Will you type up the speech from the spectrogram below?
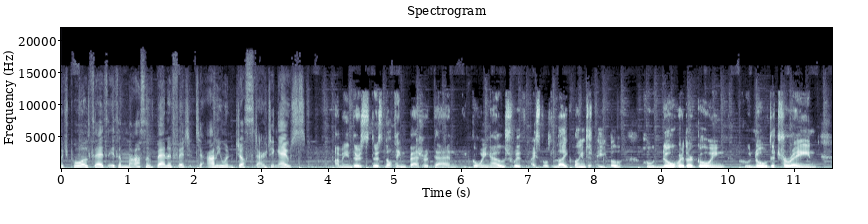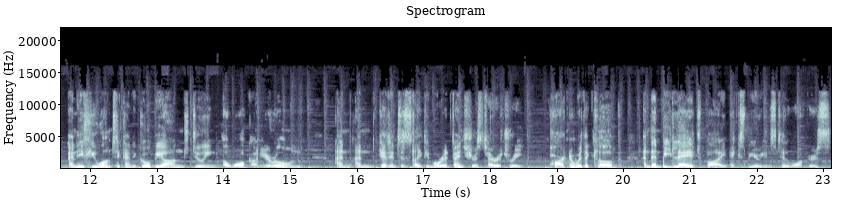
which Paul says is a massive benefit to anyone just starting out. I mean, there's there's nothing better than going out with, I suppose, like-minded people who know where they're going, who know the terrain, and if you want to kind of go beyond doing a walk on your own, and and get into slightly more adventurous territory, partner with a club, and then be led by experienced hill walkers.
